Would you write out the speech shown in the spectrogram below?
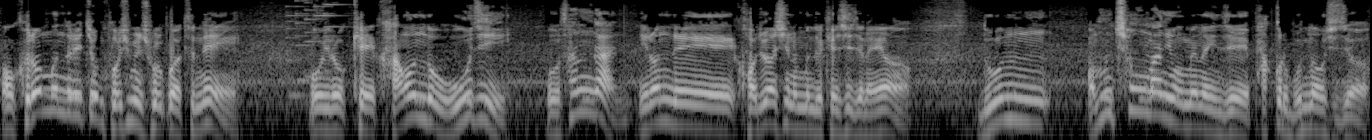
어, 그런 분들이 좀 보시면 좋을 것 같은데 뭐 이렇게 강원도 오지 뭐 산간 이런 데 거주하시는 분들 계시잖아요. 눈 엄청 많이 오면은 이제 밖으로 못 나오시죠.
